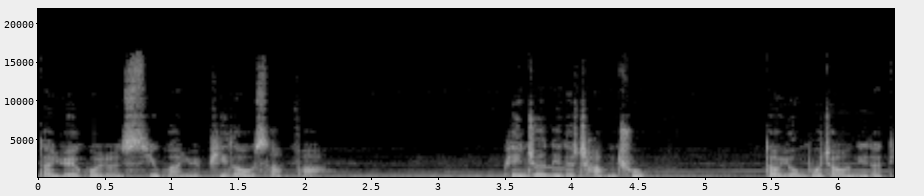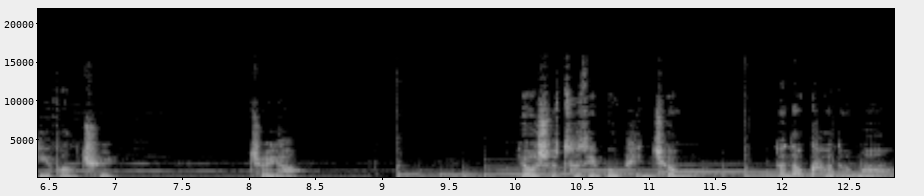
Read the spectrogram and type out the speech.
但越国人习惯于披头散发，凭着你的长处，到用不着你的地方去。这样，要是自己不贫穷，难道可能吗？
